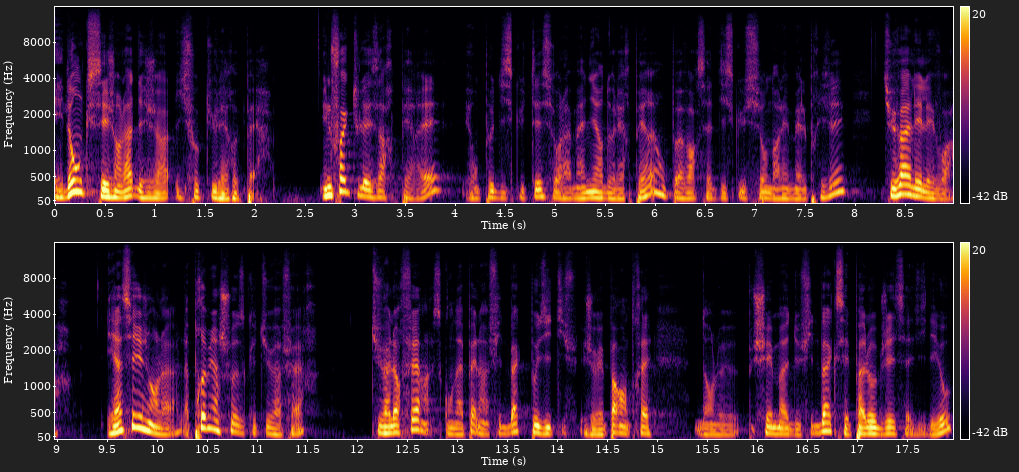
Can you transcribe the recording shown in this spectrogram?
Et donc, ces gens-là, déjà, il faut que tu les repères. Une fois que tu les as repérés, et on peut discuter sur la manière de les repérer, on peut avoir cette discussion dans les mails privés, tu vas aller les voir. Et à ces gens-là, la première chose que tu vas faire, tu vas leur faire ce qu'on appelle un feedback positif. Je ne vais pas rentrer dans le schéma du feedback, c'est pas l'objet de cette vidéo,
